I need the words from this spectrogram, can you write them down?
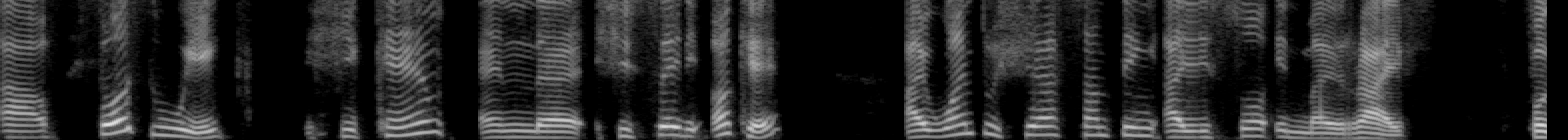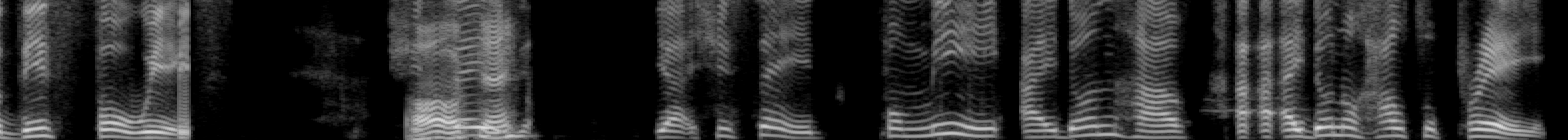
uh, fourth week, she came and uh, she said, "Okay, I want to share something I saw in my life for these four weeks." She Oh, okay. yeah, she said, for me, I don't have, I, I- don't know how to pray.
